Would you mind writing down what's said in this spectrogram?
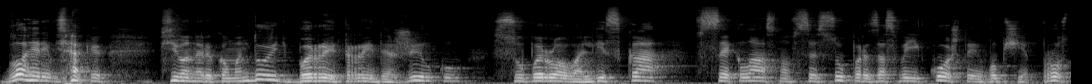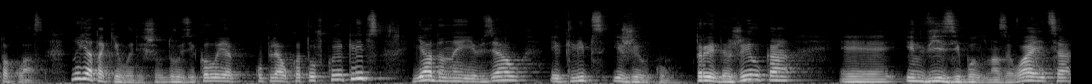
блогерів всяких. Всі вони рекомендують, бери 3D жилку, суперова ліска, Все класно, все супер за свої кошти, взагалі, просто клас. Ну я так і вирішив, друзі. Коли я купляв катушку Eclipse, я до неї взяв Eclipse і жилку. 3D-жилка, е, Invisible називається.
